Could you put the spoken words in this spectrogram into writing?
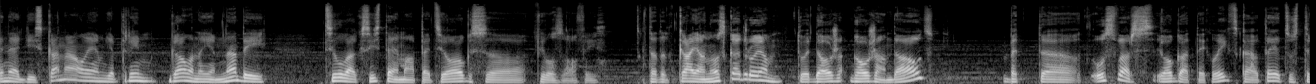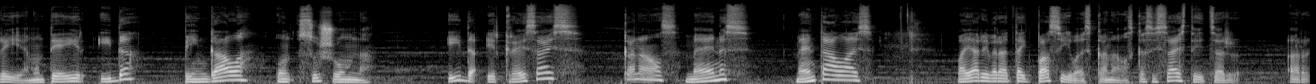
enerģijas kanāliem, jeb trim galvenajiem nadī cilvēku sistēmā pēc jogas uh, filozofijas. Tātad, kā jau noskaidrojām, to ir daudz, gaužām daudz, bet uh, uzsvars jogā tiek likts, kā jau teicu, uz trījiem, un tie ir Ida, Pingala un Sušumna. Ida ir kreisais kanāls, mēnesis, mentālais, vai arī varētu teikt pasīvais kanāls, kas ir saistīts ar, ar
